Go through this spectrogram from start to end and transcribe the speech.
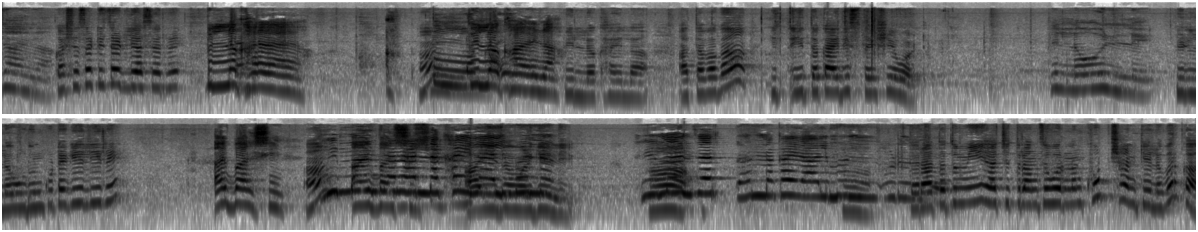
झाला कशासाठी चढली असेल रे? पिल्ल खायला? पिल्ल खायला. पिल्ल खायला. आता बघा इथं इथं काय दिसतंय शेवट? पिल्ल उरले पिल्ल उडून कुठे गेली रे? आई बाशी आ? आई बाशी आई जवळ गेली. हा. खायला आली म्हणून? तर आता तुम्ही ह्या चित्रांचं वर्णन खूप छान केलं बरं का.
